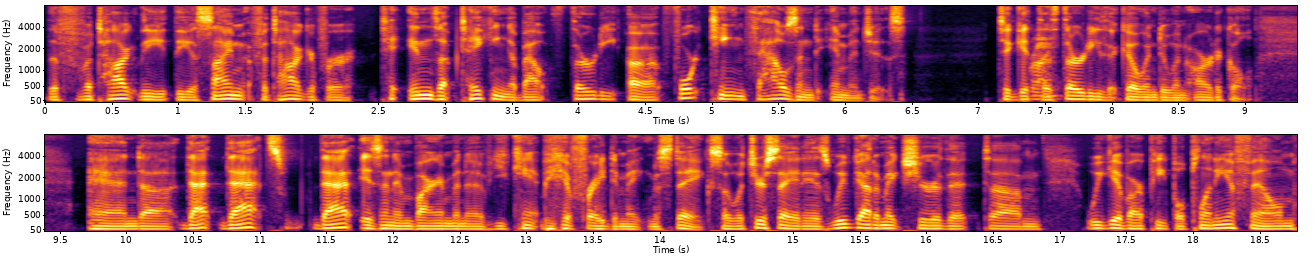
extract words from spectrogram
the photog- the, the assignment photographer t- ends up taking about 30 uh, 14,000 images to get right. the 30 that go into an article and uh, that that's that is an environment of you can't be afraid to make mistakes. So what you're saying is we've got to make sure that um, we give our people plenty of film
